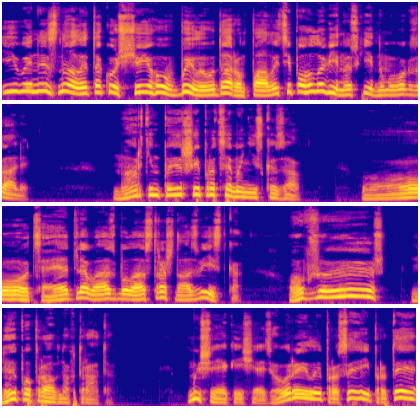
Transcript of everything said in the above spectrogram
І ви не знали також, що його вбили ударом палиці по голові на східному вокзалі. Мартін перший про це мені сказав. О, це для вас була страшна звістка. «А вже ж, непоправна втрата. Ми ще якийсь час говорили про це і про те,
